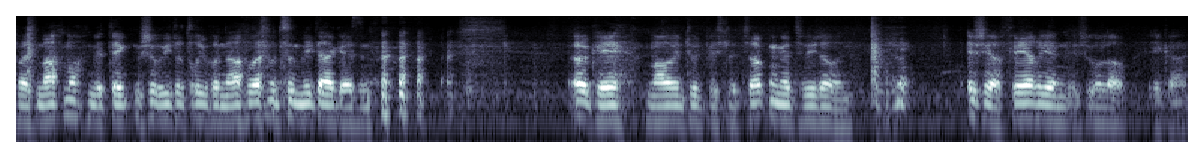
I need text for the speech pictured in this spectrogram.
was machen wir? Wir denken schon wieder drüber nach, was wir zum Mittag essen. okay, Marvin tut ein bisschen zocken jetzt wieder. Und ist ja Ferien, ist Urlaub, egal.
